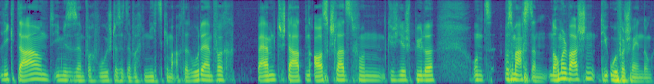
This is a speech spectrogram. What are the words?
liegt da und ihm ist es einfach wurscht, dass er jetzt einfach nichts gemacht hat. Wurde einfach beim Starten ausgeschlatzt von Geschirrspüler. Und was machst du dann? Nochmal waschen, die Urverschwendung.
